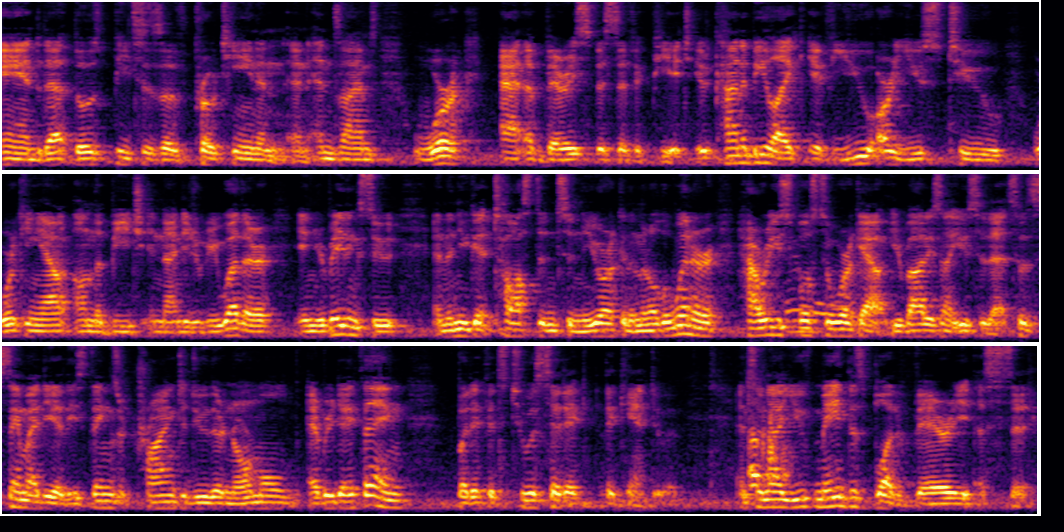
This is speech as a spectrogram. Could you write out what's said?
and that those pieces of protein and, and enzymes work at a very specific pH. It would kind of be like if you are used to working out on the beach in 90 degree weather in your bathing suit, and then you get tossed into New York in the middle of the winter. How are you supposed to work out? Your body's not used to that. So it's the same idea. These things are trying to do their normal everyday thing, but if it's too acidic, they can't do it. And so now you've made this blood very acidic.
